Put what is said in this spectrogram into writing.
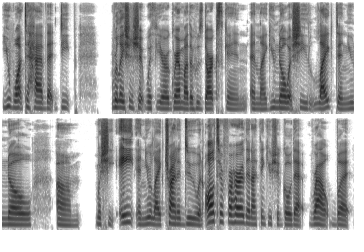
you want to have that deep relationship with your grandmother who's dark skinned and like you know what she liked and you know um what she ate and you're like trying to do an altar for her then i think you should go that route. But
